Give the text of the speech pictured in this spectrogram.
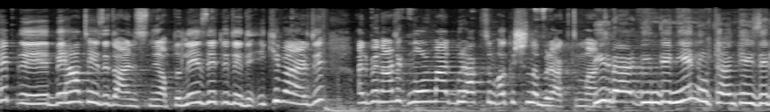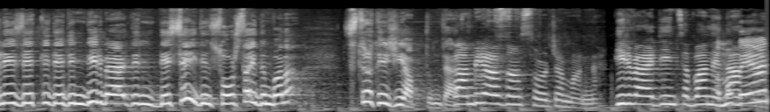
Hep e, Beyhan teyze de aynısını yaptı. Lezzetli dedi, iki verdi. Hani ben artık normal bıraktım, akışına bıraktım artık. Bir verdiğimde niye Nurten teyze lezzetli dedim, bir verdin deseydin, sorsaydın bana strateji yaptım der. Ben birazdan soracağım anne. Bir verdiğin tabağa neden Ama bir beğendiği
